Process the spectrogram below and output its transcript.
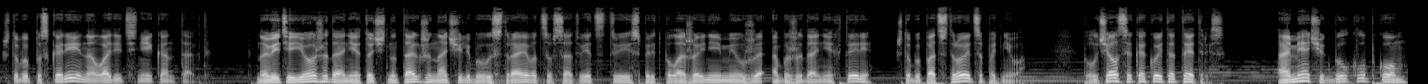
чтобы поскорее наладить с ней контакт. Но ведь ее ожидания точно так же начали бы выстраиваться в соответствии с предположениями уже об ожиданиях Терри, чтобы подстроиться под него. Получался какой-то тетрис. А мячик был клубком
